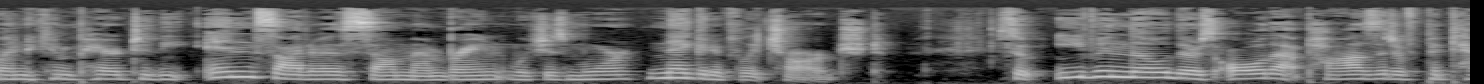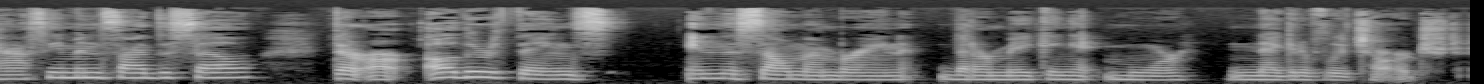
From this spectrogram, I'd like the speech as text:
when compared to the inside of a cell membrane, which is more negatively charged. So even though there's all that positive potassium inside the cell, there are other things in the cell membrane that are making it more negatively charged.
